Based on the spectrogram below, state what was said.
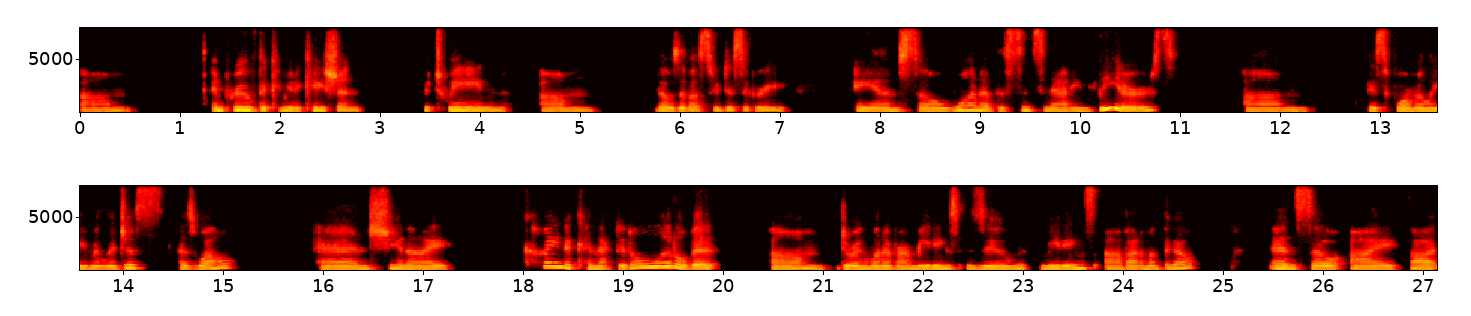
um, improve the communication between um, those of us who disagree. And so one of the Cincinnati leaders um, is formerly religious as well. And she and I kind of connected a little bit um, during one of our meetings, Zoom meetings, uh, about a month ago. And so I thought,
